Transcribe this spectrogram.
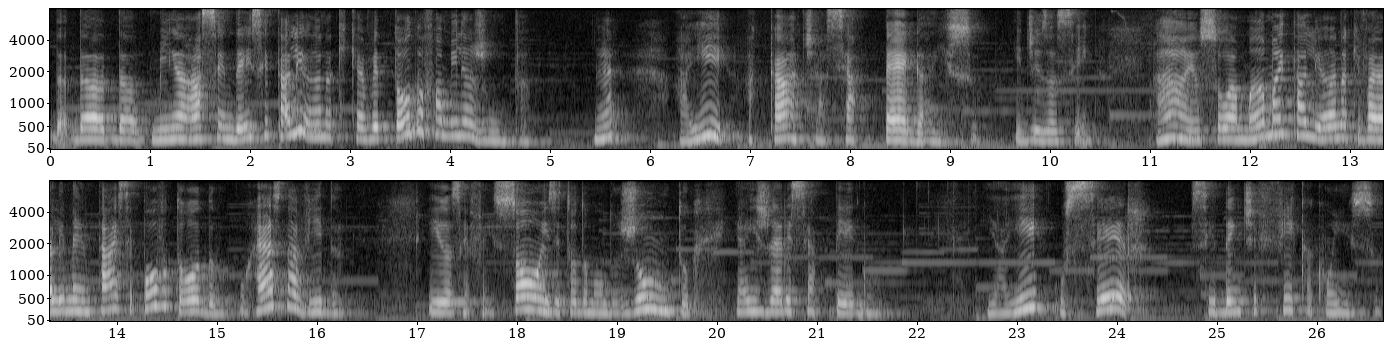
da, da, da minha ascendência italiana, que quer ver toda a família junta, né? Aí a Kátia se apega a isso e diz assim: Ah, eu sou a mama italiana que vai alimentar esse povo todo, o resto da vida. E as refeições e todo mundo junto, e aí gera esse apego. E aí o ser se identifica com isso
